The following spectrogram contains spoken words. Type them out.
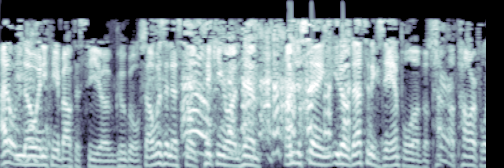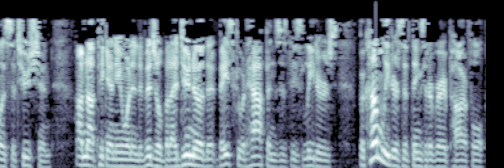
I don't know anything about the CEO of Google, so I wasn't necessarily Oh. picking on him. I'm just saying, you know, that's an example of a, po- a powerful institution. I'm not picking on any one individual, but I do know that basically what happens is these leaders become leaders of things that are very powerful,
